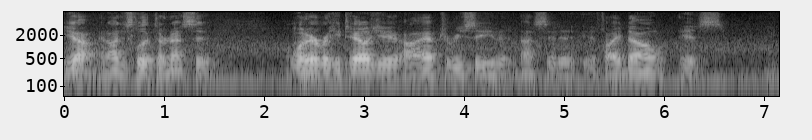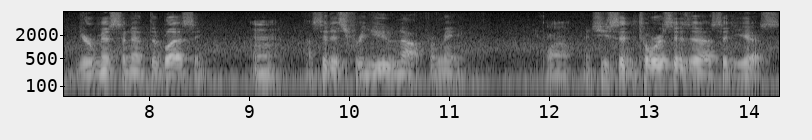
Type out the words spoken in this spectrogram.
Yeah, and I just looked at her and I said, whatever he tells you, I have to receive it. And I said, if I don't, it's, you're missing at the blessing. Mm. I said, it's for you, not for me. Wow. And she said, the Torah says it. I said, yes.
